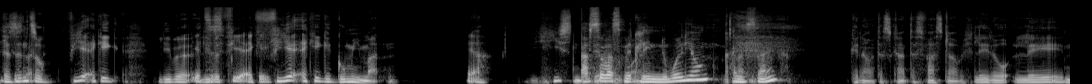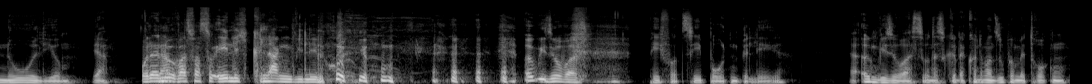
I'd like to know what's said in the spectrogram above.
das sind gesagt. so viereckige, liebe, Jetzt liebe ist viereckig. viereckige Gummimatten. Ja. Wie hießen die? Gab's denn sowas mit? Linoleum? Kann das sein? Genau, das, kann, das war's, glaube ich. Leno, Linoleum. Ja, Oder Ja. nur was, was so ähnlich klang wie Linoleum? irgendwie sowas. PVC-Bodenbelege. Ja, irgendwie sowas. Und das, da konnte man super mit drucken.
